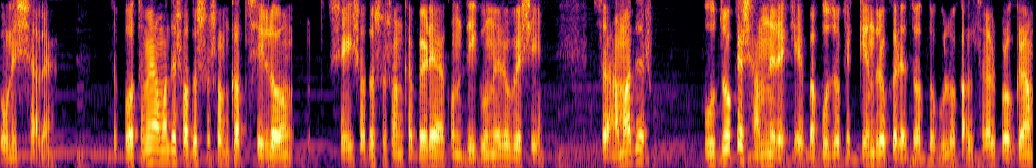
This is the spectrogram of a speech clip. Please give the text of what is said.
উনিশ সালে। তো প্রথমে আমাদের সদস্য সংখ্যা ছিল, সেই সদস্য সংখ্যা বেড়ে এখন দ্বিগুণেরও বেশি। তো আমাদের পুজোকে সামনে রেখে বা পুজোকে কেন্দ্র করে যতগুলো কালচারাল প্রোগ্রাম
